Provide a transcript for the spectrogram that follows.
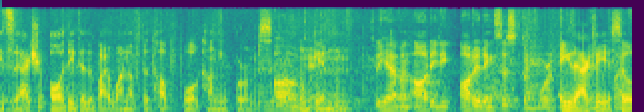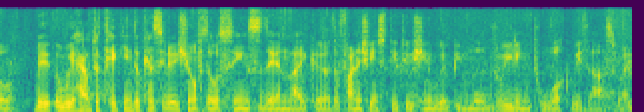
it's actually audited by one of the top four accounting firms Oh, okay. mhm. So, you have an auditing, auditing system working. Exactly. So we, we have to take into consideration of those things. Then, like uh, the financial institution will be more willing to work with us, right?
